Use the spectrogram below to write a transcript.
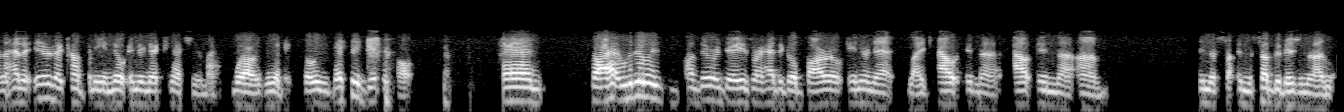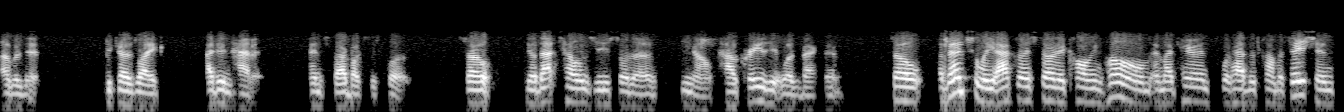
And I had an internet company and no internet connection in my where I was living. So it was very difficult. And so I literally uh, there were days where I had to go borrow internet like out in the out in the um in the in the subdivision that I, I was in because like I didn't have it and Starbucks was closed. So, you know, that tells you sort of, you know, how crazy it was back then. So eventually, after I started calling home and my parents would have this conversation,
